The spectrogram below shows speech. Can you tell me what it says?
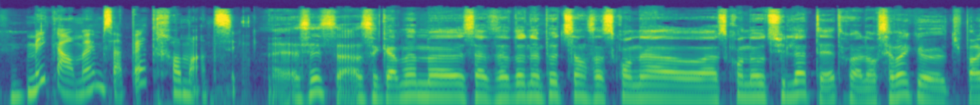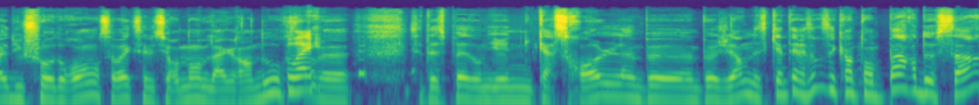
mais quand même, ça peut être romantique. Euh, c'est ça, c'est quand même euh, ça, ça donne un peu de sens à ce qu'on a à ce qu'on a au-dessus de la tête. quoi. Alors c'est vrai que tu parlais du chaudron, c'est vrai que c'est le surnom de la grande ours, Ouais. hein, cette espèce on dirait une casserole un peu un peu géante. Mais ce qui est intéressant, c'est quand on part de ça,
